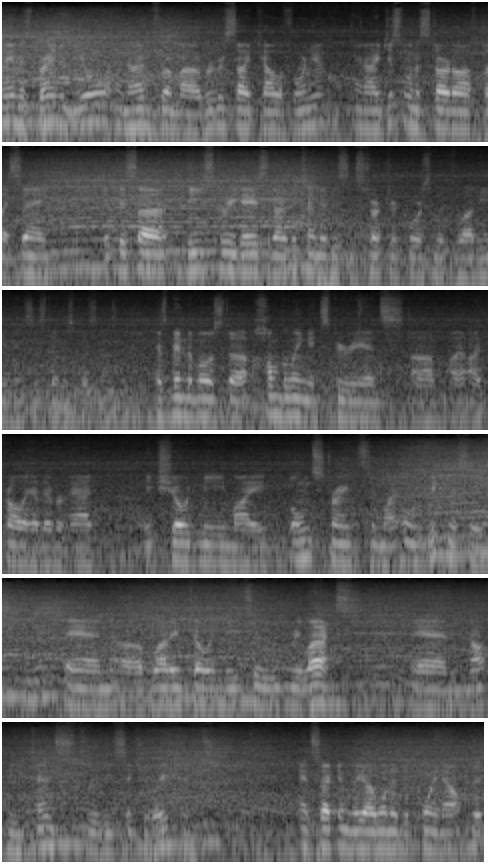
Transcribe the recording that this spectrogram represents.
name is Brandon Buell, and I'm from uh, Riverside, California. And I just want to start off by saying that this, uh, these three days that I've attended this instructor course with Vadim and Systema Spetsnaz has been the most uh, humbling experience um, I, I, probably have ever had. It showed me my own strengths and my own weaknesses, and uh, Vadim telling me to relax and not be tense through these situations. And secondly, I wanted to point out that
